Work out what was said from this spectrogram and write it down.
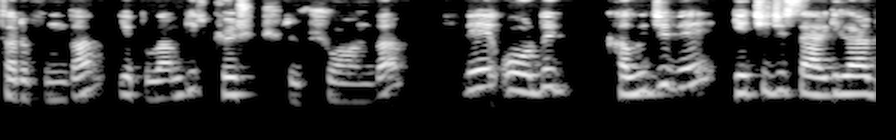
tarafından yapılan bir köşktür şu anda. Ve orada kalıcı ve geçici sergiler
